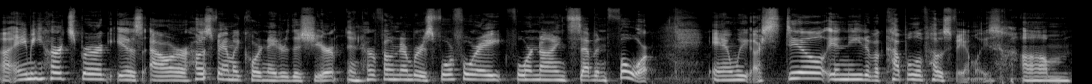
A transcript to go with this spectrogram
uh, Amy Hertzberg is our host family coordinator this year, and her phone number is 448 4974 and we are still in need of a couple of host families. Um,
